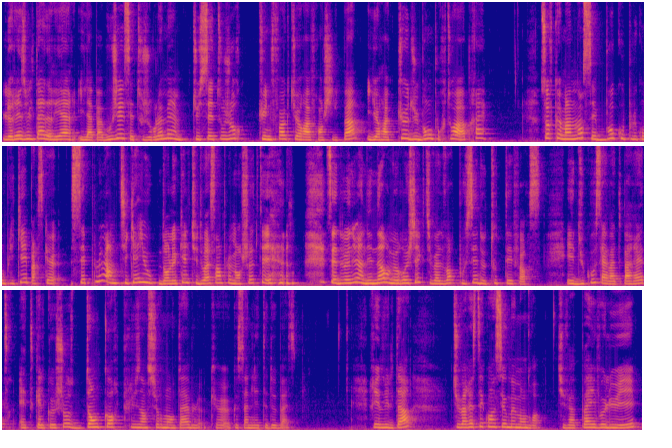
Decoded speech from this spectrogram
Le résultat derrière, il n'a pas bougé, c'est toujours le même. Tu sais toujours qu'une fois que tu auras franchi le pas, il y aura que du bon pour toi après. Sauf que maintenant, c'est beaucoup plus compliqué parce que c'est plus un petit caillou dans lequel tu dois simplement choter. c'est devenu un énorme rocher que tu vas devoir pousser de toutes tes forces. Et du coup, ça va te paraître être quelque chose d'encore plus insurmontable que, que ça ne l'était de base. Résultat, tu vas rester coincé au même endroit. Tu vas pas évoluer,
